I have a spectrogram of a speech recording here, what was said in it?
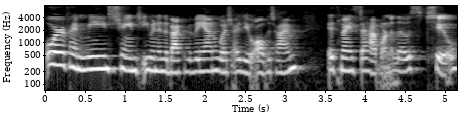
or if I'm needing to change even in the back of the van, which I do all the time. It's nice to have one of those too.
